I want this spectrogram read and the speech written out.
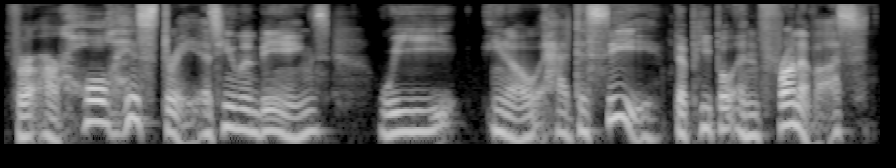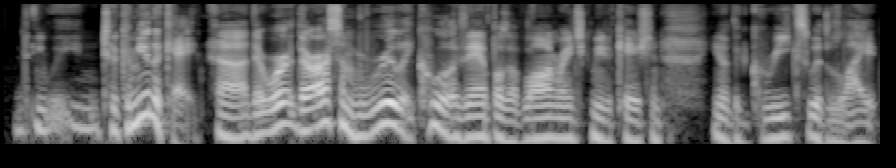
for our whole history as human beings we you know had to see the people in front of us to communicate. Uh, there were there are some really cool examples of long range communication. You know, the Greeks would light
